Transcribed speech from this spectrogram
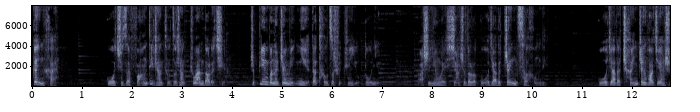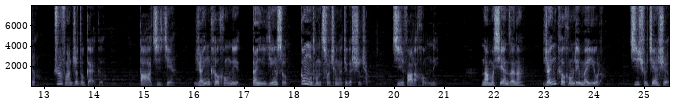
更嗨。过去在房地产投资上赚到了钱，这并不能证明你的投资水平有多牛，而是因为享受到了国家的政策红利。国家的城镇化建设、住房制度改革、大基建、人口红利等因素共同促成了这个市场，激发了红利。那么现在呢？人口红利没有了。基础建设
